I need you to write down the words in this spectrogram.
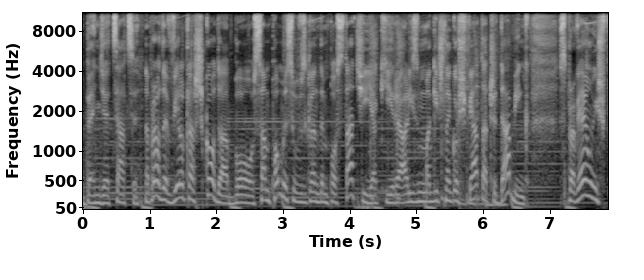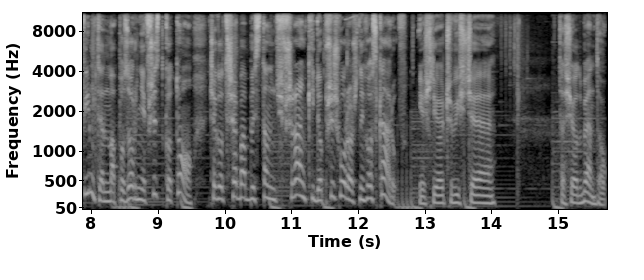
będzie cacy. Naprawdę wielka szkoda, bo sam pomysł względem postaci, jak i realizm magicznego świata czy dubbing sprawiają, iż film ten ma pozornie wszystko to, czego trzeba by stanąć w szranki do przyszłorocznych Oscarów. Jeśli oczywiście oczywiście to się odbędą.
